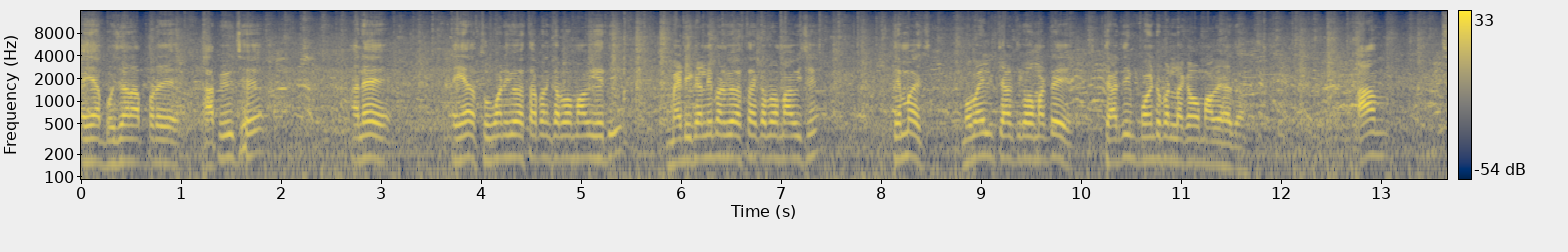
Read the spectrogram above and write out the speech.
અહીંયા ભોજન આપણે આપ્યું છે અને અહીંયા સુવાની વ્યવસ્થા પણ કરવામાં આવી હતી. મેડિકલની પણ વ્યવસ્થા કરવામાં આવી છે. તેમજ મોબાઈલ ચાર્જ કરવા માટે ચાર્જિંગ પોઈન્ટ પણ લગાવવામાં આવ્યા હતા. આમ છ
